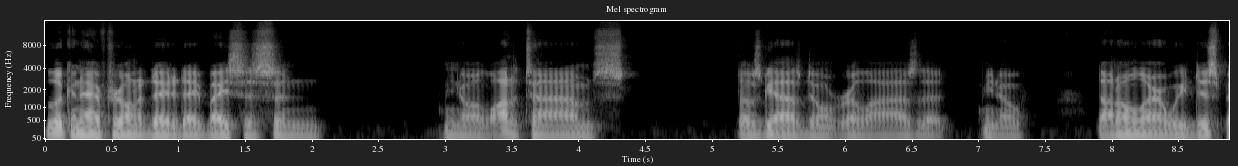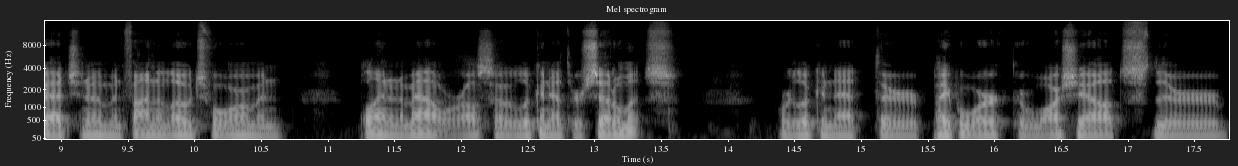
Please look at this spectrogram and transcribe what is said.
looking after on a day to day basis. And, you know, a lot of times those guys don't realize that, you know, not only are we dispatching them and finding loads for them and planning them out, we're also looking at their settlements. We're looking at their paperwork, their washouts, their,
